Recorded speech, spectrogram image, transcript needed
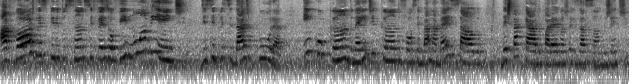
a voz do Espírito Santo se fez ouvir num ambiente de simplicidade pura, inculcando, né, indicando fossem Barnabé e Saulo, destacado para a evangelização do gentio.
